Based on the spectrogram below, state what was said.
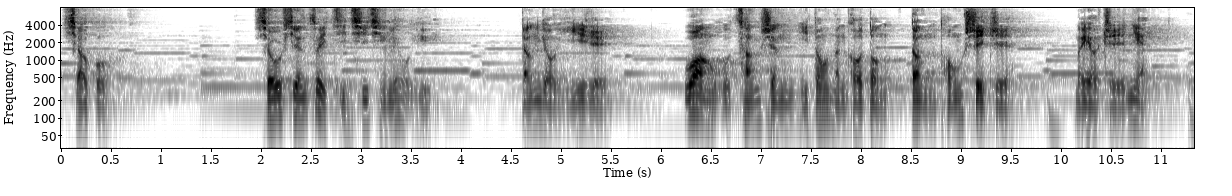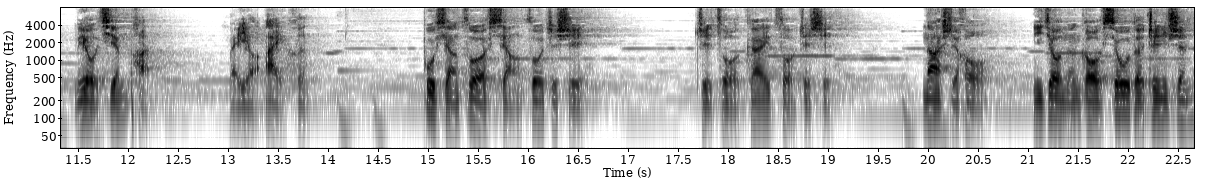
小谷，修仙最忌七情六欲，等有一日，万物苍生你都能够等等同视之，没有执念，没有牵绊，没有爱恨，不想做想做之事，只做该做之事，那时候。你就能够修得真身，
